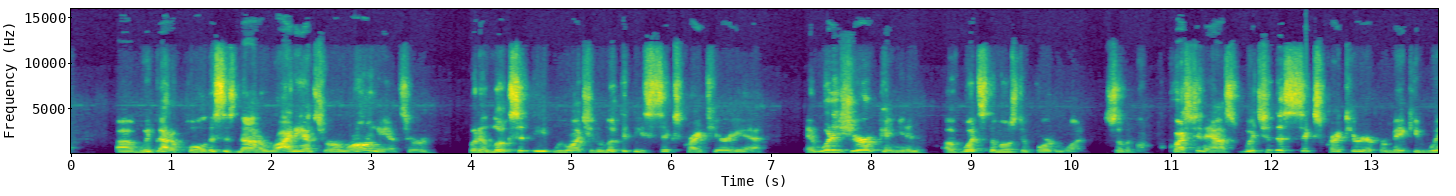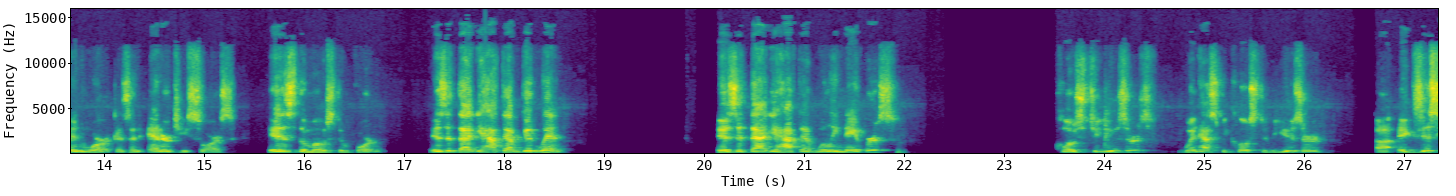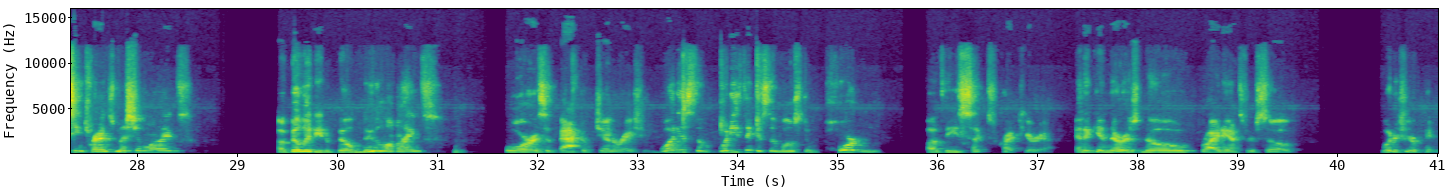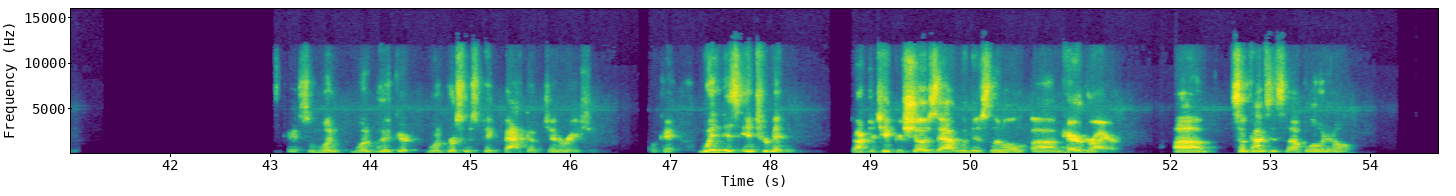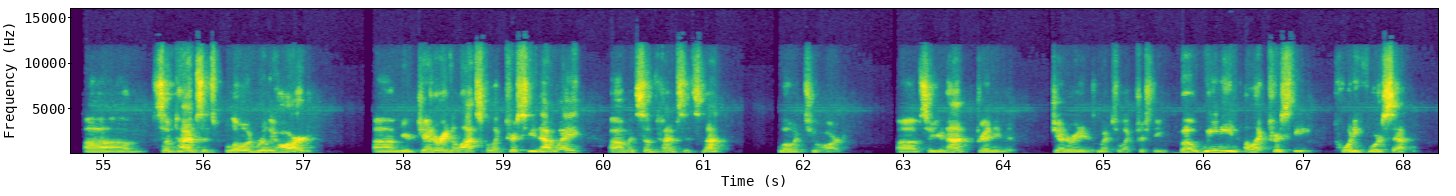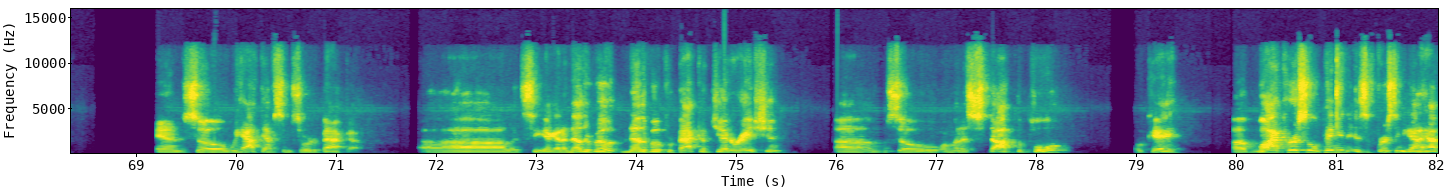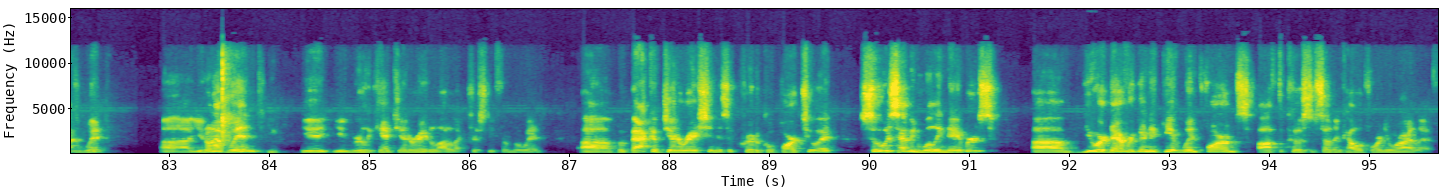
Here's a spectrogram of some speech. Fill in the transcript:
uh, we've got a poll. This is not a right answer or wrong answer, but it looks at the, we want you to look at these six criteria. And what is your opinion of what's the most important one? So the question asks, which of the six criteria for making wind work as an energy source is the most important? Is it that you have to have good wind? Is it that you have to have willing neighbors? Close to users? Wind has to be close to the user. Uh, existing transmission lines? Ability to build new lines? Or is it backup generation? What is the what do you think is the most important of these six criteria? And again, there is no right answer. So what is your opinion? Okay, so one one picker, one person has picked backup generation. Okay, wind is intermittent. Dr. Tinker shows that with his little um, hair dryer. Um, sometimes it's not blowing at all. Um, sometimes it's blowing really hard. Um, you're generating lots of electricity that way, um, and sometimes it's not blowing too hard. Um, so you're not generating, as much electricity. But we need electricity 24 7. And so we have to have some sort of backup. Uh, let's see, I got another vote, another vote for backup generation. Um, so I'm going to stop the poll. Okay. Uh, my personal opinion is the first thing you got to have is wind. Uh, you don't have wind, you, you, you, really can't generate a lot of electricity from the wind. Uh, but backup generation is a critical part to it. So is having willing neighbors. Um, you are never going to get wind farms off the coast of Southern California where I live.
